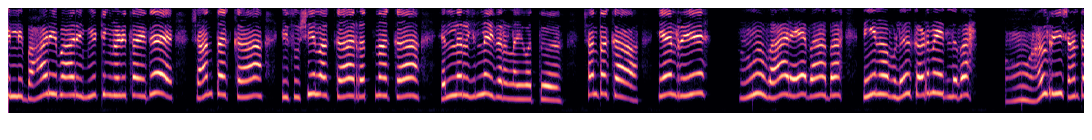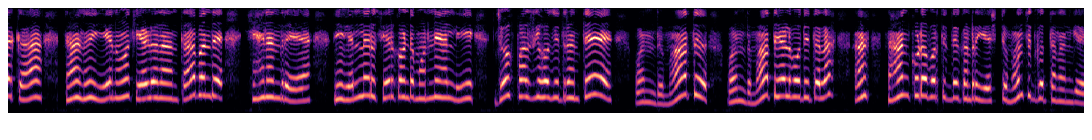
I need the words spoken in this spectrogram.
ಇಲ್ಲಿ ಭಾರಿ ಭಾರಿ ಮೀಟಿಂಗ್ ನಡೀತಾ ಇದೆ. ಶಾಂತಕ್ಕ, ಈ ಸುಶೀಲಕ್ಕ, ರತ್ನಕ್ಕ ಎಲ್ಲರೂ ಇಲ್ಲೇ ಇದಾರಲ್ಲ ಇವತ್ತು. ಶಾಂತಕ್ಕ, ಏನ್ರಿ? ಹ್ಮ್ ಬಾರೇ ಬಾ ಬಾ. ನೀನೊಬ್ಳು ಕಡಿಮೆ ಇದ್ಲು, ಬಾ. ಹ್ಮ್ ಅಲ್ರಿ ಶಾಂತಕ್ಕ. ನಾನು ಏನೋ ಕೇಳೋಣ ಅಂತ ಬಂದೆ. ಏನಂದ್ರೆ ನೀವೆಲ್ಲರೂ ಸೇರ್ಕೊಂಡು ಮೊನ್ನೆ ಅಲ್ಲಿ ಜೋಗ್ ಪಾಲ್ಸ್ಗೆ ಹೋಗಿದ್ರಂತೆ. ಒಂದು ಮಾತು ಒಂದು ಮಾತು ಹೇಳ್ಬೋದಿತ್ತಲ್ಲ? ನಾನ್ ಕೂಡ ಬರ್ತಿದ್ದೆ ಕಣ್ರಿ, ಎಷ್ಟು ಮನ್ಸಿದ್ ಗೊತ್ತಾ ನನಗೆ?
